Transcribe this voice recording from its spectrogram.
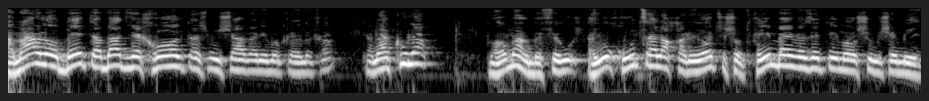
אמר לו בית הבת וכל תשמישה ואני מוכר לך, קנה כולם. הוא אמר בפירוש, היו חוצה לחנויות ששוטחים בהם הזיתים או שום שמין.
